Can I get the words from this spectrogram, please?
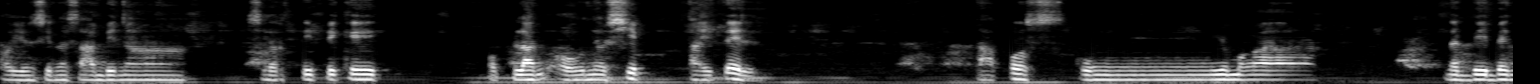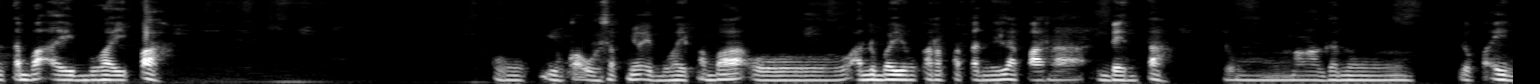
o yung sinasabi na certificate of land ownership title. Tapos, kung yung mga nagbebenta ba ay buhay pa, kung yung kausap nyo ay buhay pa ba o ano ba yung karapatan nila para ibenta yung mga ganong lupain.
